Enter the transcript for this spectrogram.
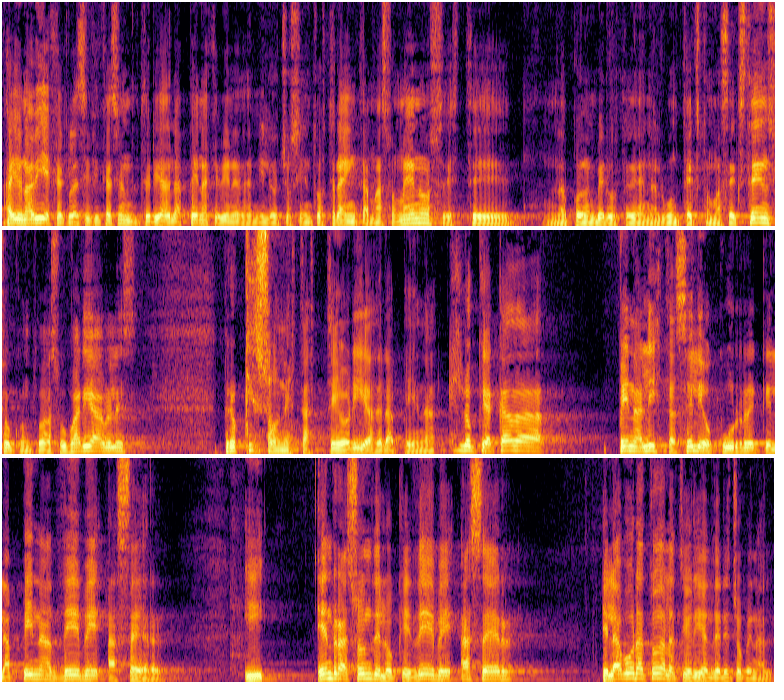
hay una vieja clasificación de teorías de las penas que viene desde 1830 más o menos, este, la pueden ver ustedes en algún texto más extenso con todas sus variables. Pero ¿qué son estas teorías de la pena? Es lo que a cada penalista se le ocurre que la pena debe hacer y en razón de lo que debe hacer, elabora toda la teoría del derecho penal.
